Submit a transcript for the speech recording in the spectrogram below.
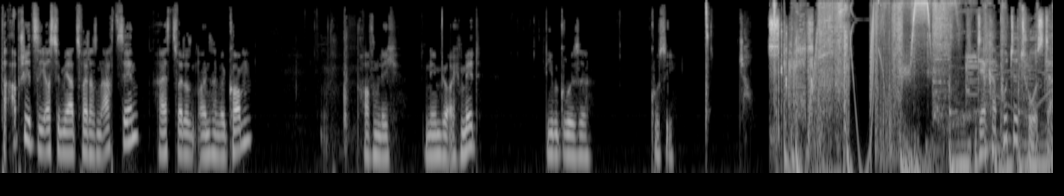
verabschiedet sich aus dem Jahr 2018, heißt 2019 willkommen. Hoffentlich nehmen wir euch mit. Liebe Grüße. Kussi. Der kaputte Toaster.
